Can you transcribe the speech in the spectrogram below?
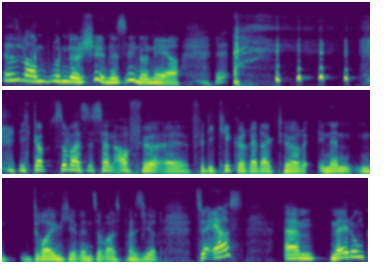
Das war ein wunderschönes Hin und Her. ich glaube, sowas ist dann auch für, äh, für die Kicker-RedakteurInnen ein Träumchen, wenn sowas passiert. Zuerst ähm, Meldung,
